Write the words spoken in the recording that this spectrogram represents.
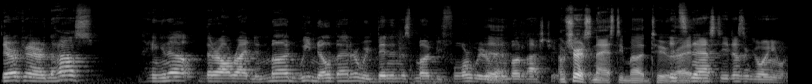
Derek and I are in the house, hanging out. They're all riding in mud. We know better. We've been in this mud before. We were Yeah. in mud last year. I'm sure it's nasty mud too, It's right? nasty. It doesn't go anywhere.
